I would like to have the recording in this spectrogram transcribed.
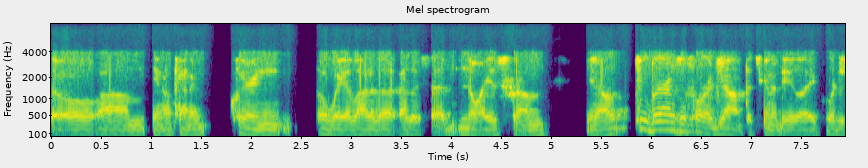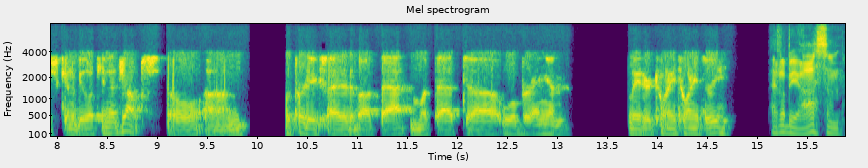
So, um, you know, kind of clearing away a lot of the, as I said, noise from you know, two berms before a jump, it's going to be like we're just going to be looking at jumps. So um, we're pretty excited about that and what that uh, will bring in later 2023. That'll be awesome.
